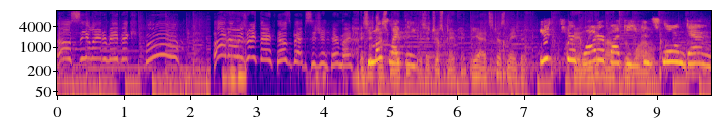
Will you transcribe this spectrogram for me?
Oh, see you later, Mapicc. Ooh. Oh no, he's right there. That was a bad decision. Never mind. Is it Most just likely- Mapicc? Is it just Mapicc? Yeah, it's just Mapicc. Use your Okay, water him out to bucket. You can slow him down.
